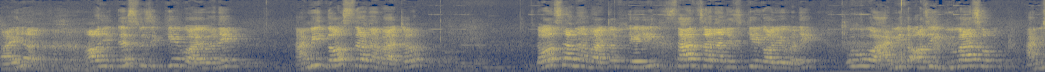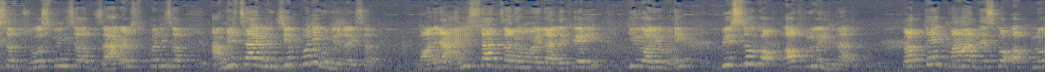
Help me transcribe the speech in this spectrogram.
होइन? अनि त्यसपछि के भयो भने हामी दसजनाबाट दसजनाबाट फेरि सातजनाले के गर्यो भने ओहो हामी त अझै युवा छौँ हामीसँग जोस पनि छ जागर पनि छ हामीले चाह्यो भने जे पनि हुने रहेछ। फेरि के गर्यो भने विश्वको अग्लो हिमाल प्रत्येक महादेशको अग्लो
